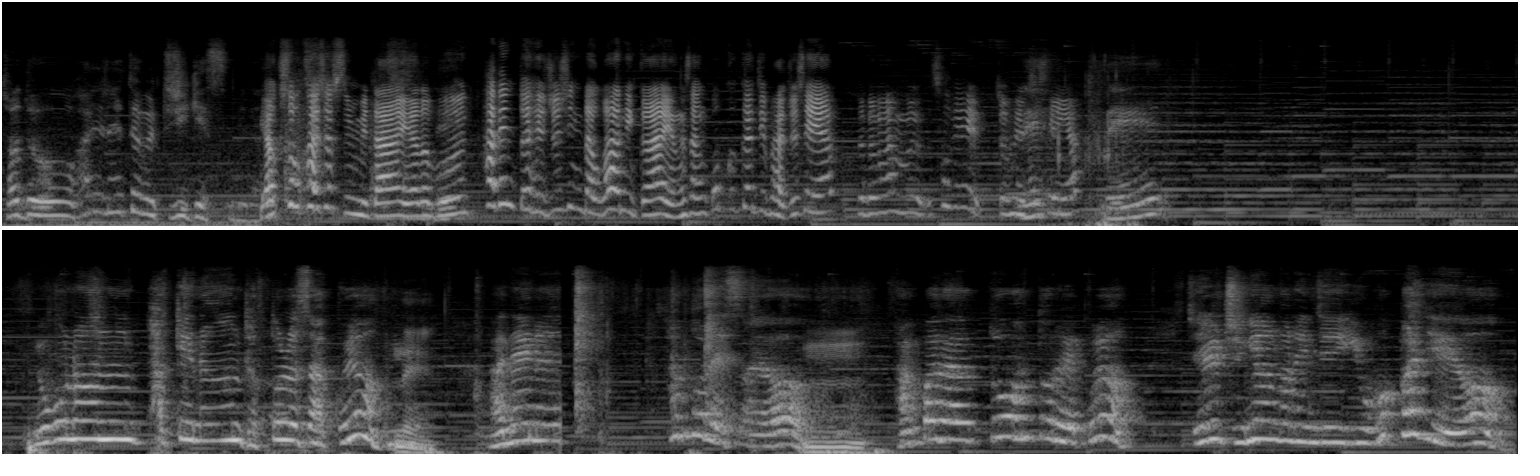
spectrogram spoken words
저도 할인 혜택을 드리겠습니다. 약속하셨습니다. 여러분 할인 또 해주신다고 하니까 영상 꼭 끝까지 봐주세요. 그러면 한번 소개 좀 네. 해주세요. 네. 요거는 밖에는 벽돌로 쌌고요. 네. 안에는 했어요. 음. 방바닥도 함도로 했고요. 제일 중요한 거는 이제 이 헛판이에요.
